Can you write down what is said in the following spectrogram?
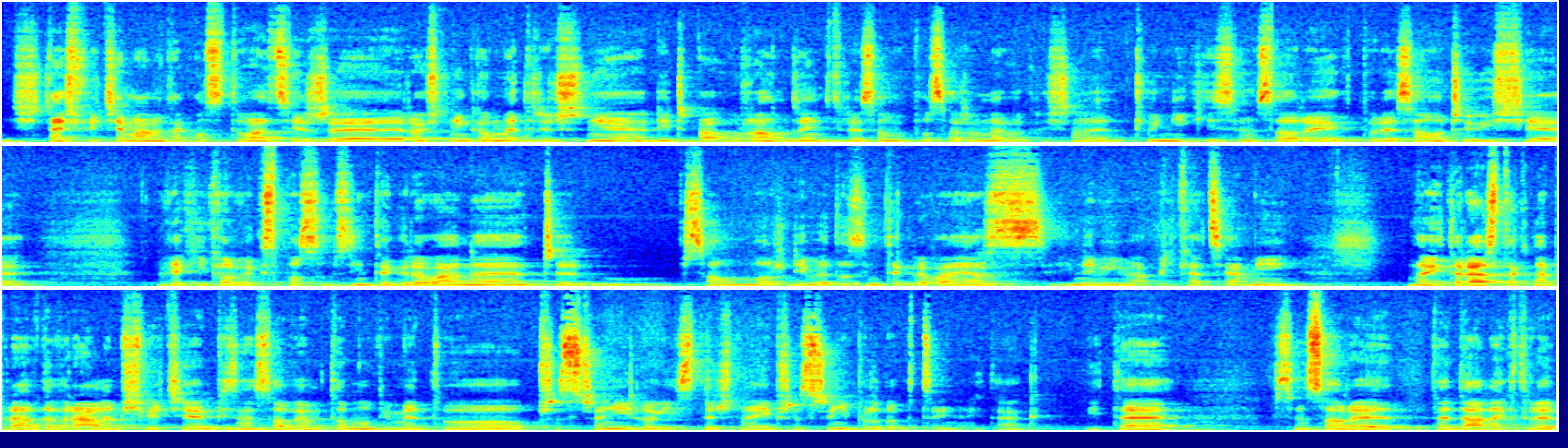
Dziś na świecie mamy taką sytuację, że rośnie geometrycznie liczba urządzeń, które są wyposażone w określone czujniki, sensory, które są oczywiście w jakikolwiek sposób zintegrowane, czy są możliwe do zintegrowania z innymi aplikacjami. No i teraz tak naprawdę w realnym świecie biznesowym to mówimy tu o przestrzeni logistycznej i przestrzeni produkcyjnej. Tak? I te sensory, te dane, które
